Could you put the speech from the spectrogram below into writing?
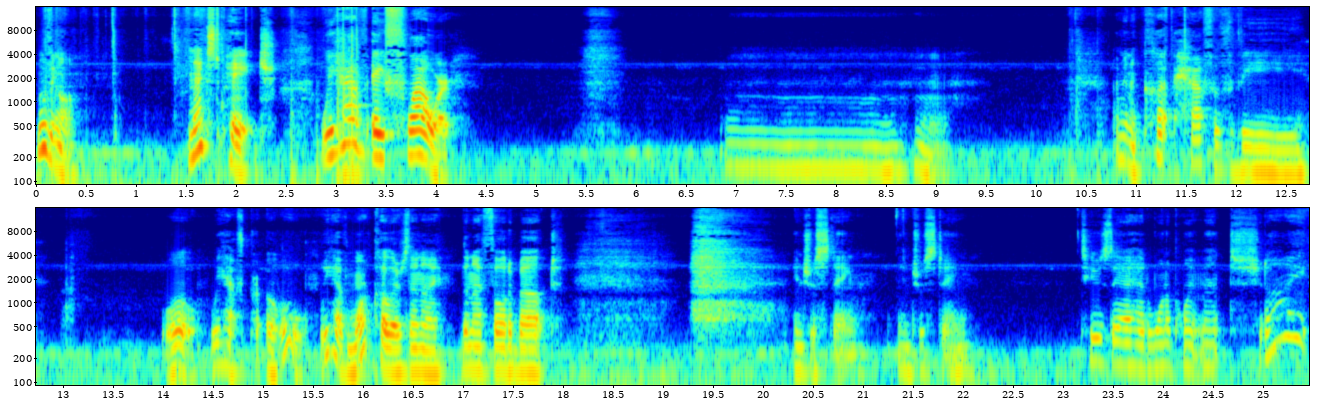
Moving on. Next page. We have a flower. Mm -hmm. I'm going to cut half of the... Whoa, we have oh, we have more colors than I than I thought about. interesting, interesting. Tuesday I had one appointment. Should I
